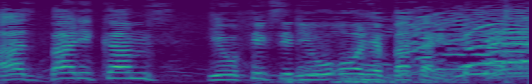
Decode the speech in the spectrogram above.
as Bally comes, he will fix it. You all have bursaries.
